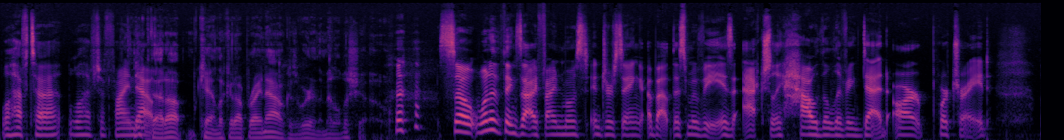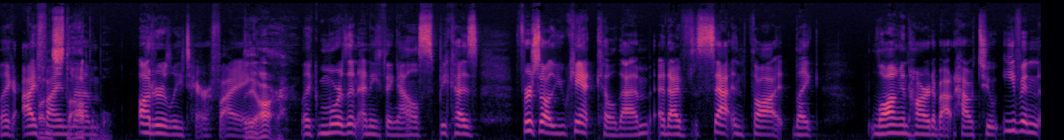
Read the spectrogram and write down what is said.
We'll have to. We'll have to find Look out. that up. Can't look it up right now because we're in the middle of a show. So one of the things that I find most interesting about this movie is actually how the living dead are portrayed. Like I find them utterly terrifying. They are. Like more than anything else because first of all, you can't kill them and I've sat and thought like long and hard about how to even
